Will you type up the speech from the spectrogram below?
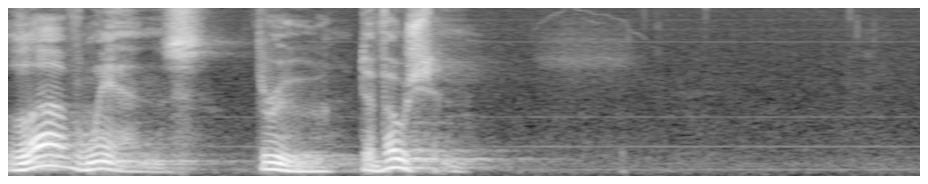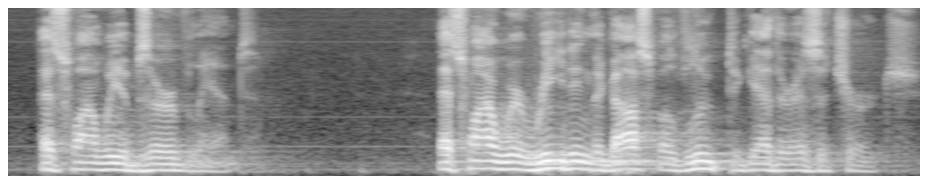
Love wins through devotion. That's why we observe Lent. That's why we're reading the Gospel of Luke together as a church.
